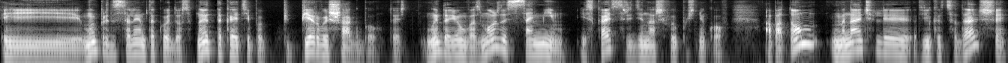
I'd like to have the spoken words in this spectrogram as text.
И мы предоставляем такой доступ. Но это такая, типа, первый шаг был. То есть мы даем возможность самим искать среди наших выпускников. А потом мы начали двигаться дальше,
